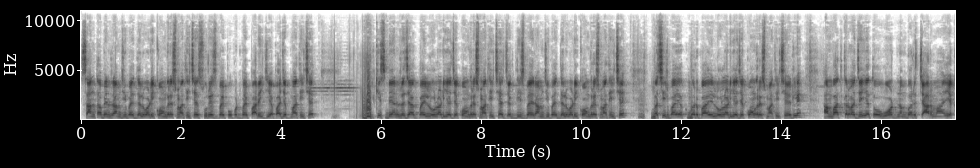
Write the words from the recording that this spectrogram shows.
શાંતાબેન, રામજીભાઈ દલવાડી કોંગ્રેસમાંથી છે, સુરેશભાઈ પોપટભાઈ પારીજીયા ભાજપમાંથી છે, બિલકિસબેન, રજાકભાઈ લોલાડિયા જે કોંગ્રેસમાંથી છે, જગદીશભાઈ, રામજીભાઈ દલવાડી કોંગ્રેસમાંથી છે બશીરભાઈ અકબરભાઈ લોલાડિયા જે કોંગ્રેસમાંથી છે. એટલે આમ વાત કરવા જઈએ તો વોર્ડ નંબર ચારમાં એક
